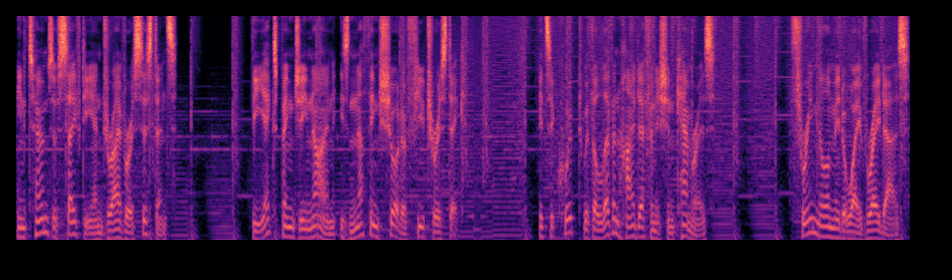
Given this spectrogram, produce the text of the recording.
In terms of safety and driver assistance, the Xpeng G9 is nothing short of futuristic. It's equipped with 11 high-definition cameras, 3mm wave radars,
